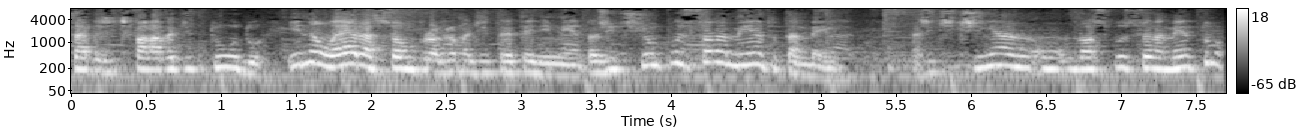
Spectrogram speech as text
sabe? A gente falava de tudo. E não era só um programa de entretenimento, a gente tinha um posicionamento também. A gente tinha o um, nosso posicionamento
